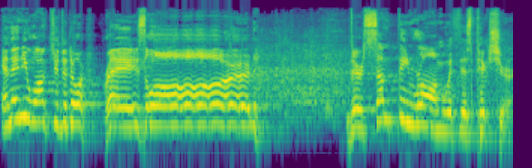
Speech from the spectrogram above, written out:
And then you walk through the door, praise the Lord. There's something wrong with this picture.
